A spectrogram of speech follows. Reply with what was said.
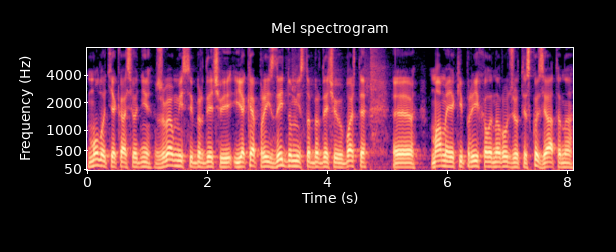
молодь, яка сьогодні живе в місті Бердичеві і яке приїздить до міста Бердичеві, ви бачите, е, мами, які приїхали народжувати з Козятина,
